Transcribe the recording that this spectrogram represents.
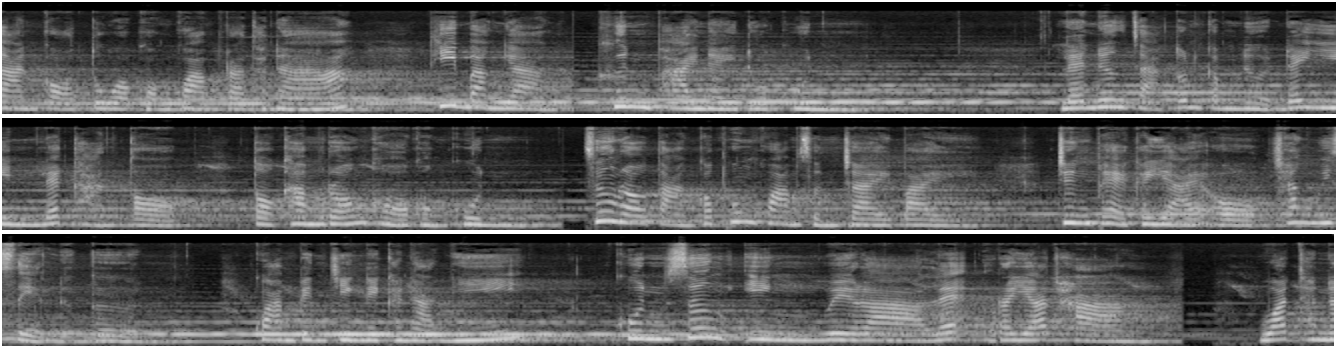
การก่อตัวของความปรารถนา ที่บางอย่างขึ้นภายในตัวคุณ และเนื่องจากต้นกำเนิดได้ยินและขานตอบต่อคำร้องขอของคุณ ซึ่งเราต่างก็พุ่งความสนใจไป จึงแผ่ขยายออกช่างวิเศษเหลือเกิน ความเป็นจริงในขณะนี้ คุณซึ่งอิงเวลาและระยะทาง วัฒน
